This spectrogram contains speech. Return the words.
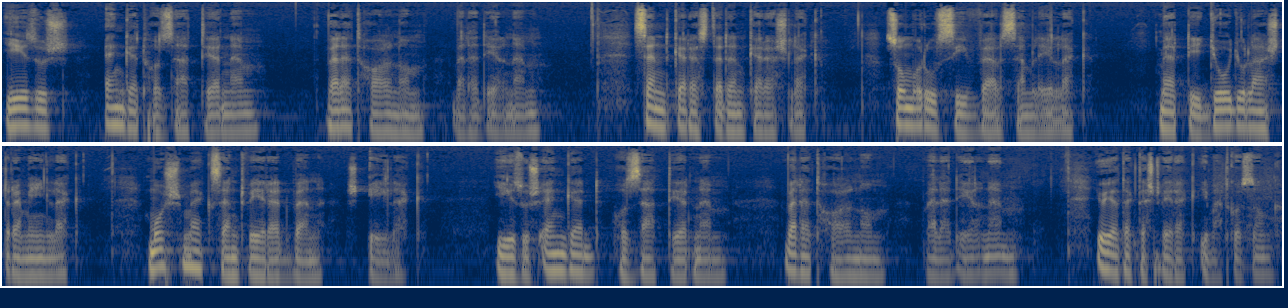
Jézus, enged hozzá térnem, veled halnom, veled élnem. Szent kereszteden kereslek, szomorú szívvel szemlélek, mert így gyógyulást reménylek, most meg szent véredben s élek. Jézus, engedd hozzá térnem, veled halnom, veled élnem. Jöjjetek testvérek, imádkozzunk.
